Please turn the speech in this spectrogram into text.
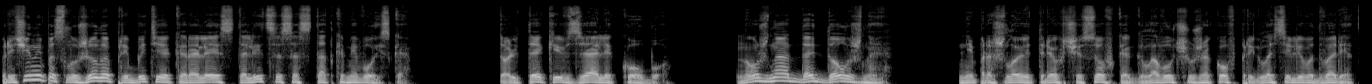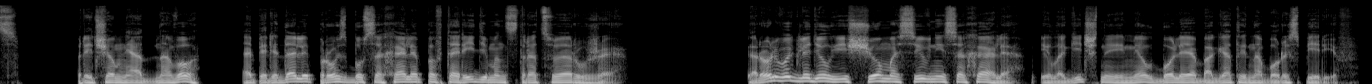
Причиной послужило прибытие короля из столицы с остатками войска. Тольтеки взяли Кобу. Нужно отдать должное. Не прошло и трех часов, как главу чужаков пригласили во дворец. Причем не одного, а передали просьбу Сахаля повторить демонстрацию оружия. Король выглядел еще массивней Сахаля и логично имел более богатый набор из перьев.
